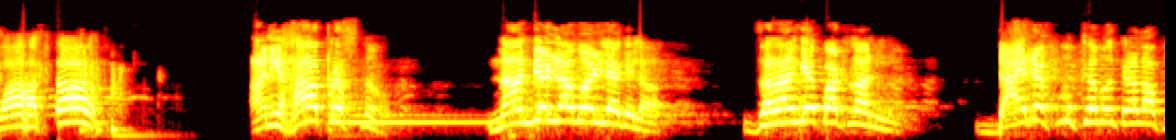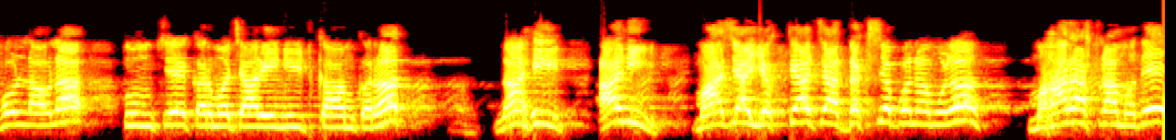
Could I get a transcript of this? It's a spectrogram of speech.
बहात्तर. आणि हा प्रश्न नांदेडला मांडला गेला. जरांगे पाटलांनी डायरेक्ट मुख्यमंत्र्याला फोन लावला तुमचे कर्मचारी नीट काम करत नाहीत. आणि माझ्या एकट्याच्या दक्षपणामुळं महाराष्ट्रामध्ये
